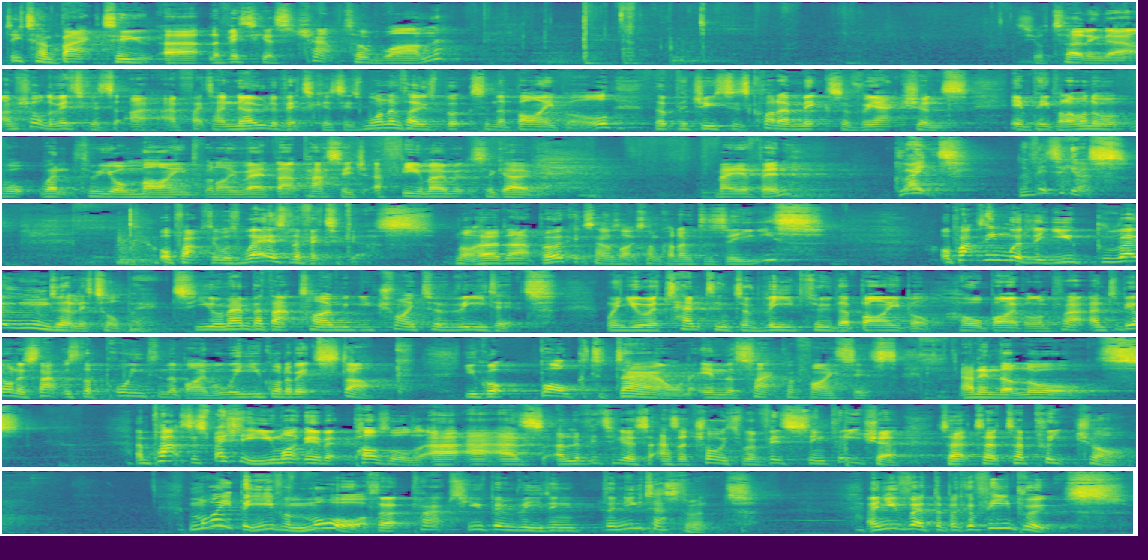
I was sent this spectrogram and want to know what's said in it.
Do turn back to uh, Leviticus chapter 1. So you're turning there. I'm sure Leviticus, I, in fact, I know Leviticus is one of those books in the Bible that produces quite a mix of reactions in people. I wonder what, what went through your mind when I read that passage a few moments ago. May have been, great, Leviticus. Or perhaps it was, where's Leviticus? Not heard of that book. It sounds like some kind of disease. Or perhaps inwardly you groaned a little bit. You remember that time when you tried to read it, when you were attempting to read through the Bible, whole Bible. And, and to be honest, that was the point in the Bible where you got a bit stuck. You got bogged down in the sacrifices and in the laws. And perhaps, especially, you might be a bit puzzled uh, as a Leviticus as a choice for a visiting preacher to, to, to preach on. Might be even more that perhaps you've been reading the New Testament and you've read the book of Hebrews.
